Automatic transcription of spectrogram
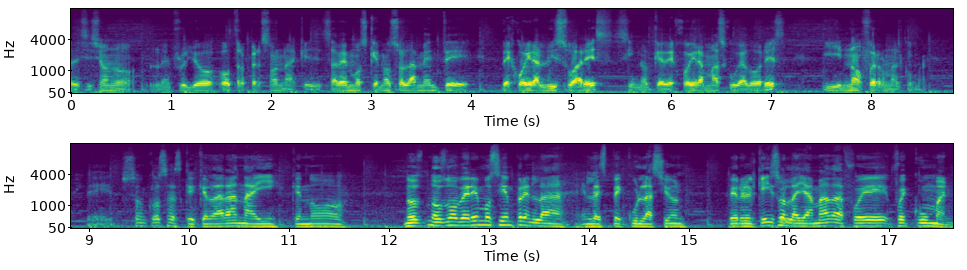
decisión lo, la influyó otra persona, que sabemos que no solamente dejó ir a Luis Suárez, sino que dejó ir a más jugadores y no fue Ronald Koeman. son cosas que quedarán ahí, que no... Nos, nos, moveremos siempre en la, en la especulación, pero el que hizo la llamada fue, fue Kuman.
